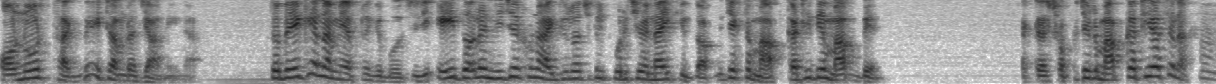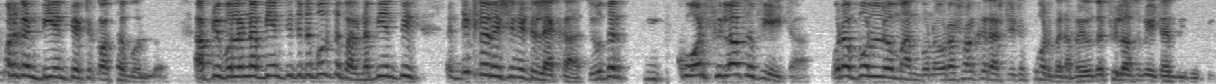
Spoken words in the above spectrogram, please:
অনর থাকবে এটা আমরা জানি না। তবে এখানে আমি আপনাকে বলছি যে এই দলের নিজের কোনো আইডিওলজিক্যাল পরিচয় নাই কিন্তু। আপনি যে একটা মাপকাঠি দিয়ে মাপবেন একটা সবকিছু একটা মাপকাঠি আছে না মনে করেন বিএনপি একটা কথা বলল। আপনি বলেন না বিএনপি এটা বলতে পারে না বিএনপির ডিক্লারেশন এটা লেখা আছে ওদের কোর ফিলসফি এটা ওরা বললেও মানবো না ওরা সরকার আসলে এটা করবে না ভাই ওদের ফিলসফি এটার বিরোধী।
